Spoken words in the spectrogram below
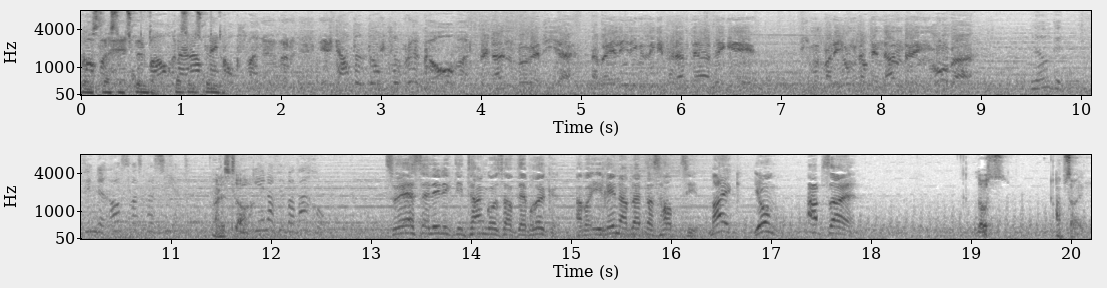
Los, lass uns wir runter. Lass uns runter. Wir starten durch zur Brücke, over. Verstanden, Bürgertier. Aber erledigen Sie die verdammte RPG. Ich muss meine Jungs auf den Damm bringen. Over. Logan, finde raus, was passiert. Alles klar. Und geh auf Überwachung. Zuerst erledigt die Tangos auf der Brücke. Aber Irena bleibt das Hauptziel. Mike, Jung, abseilen! Los. Abseilen.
